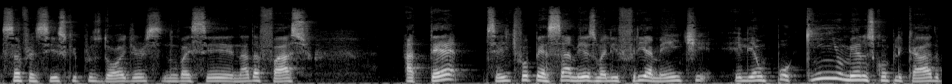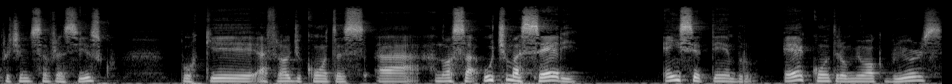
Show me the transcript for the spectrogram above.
São Francisco e para os Dodgers não vai ser nada fácil. Até se a gente for pensar mesmo ali friamente, ele é um pouquinho menos complicado para o time de São Francisco porque afinal de contas a, a, nossa última série em setembro é contra o Milwaukee Brewers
